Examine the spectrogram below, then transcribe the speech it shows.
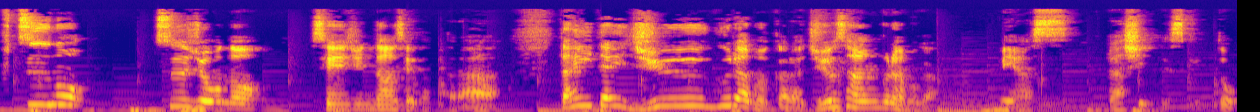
普通の、通常の成人男性だったら、だいたい 10g から 13g が目安らしいんですけど、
